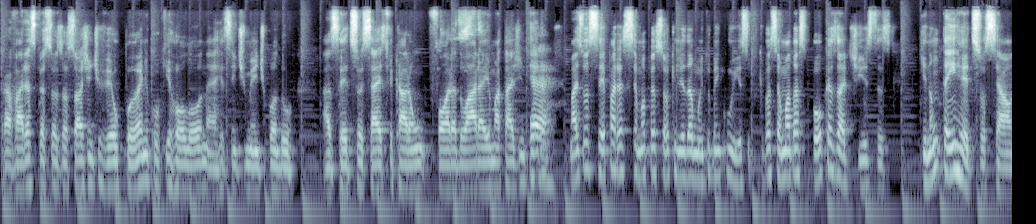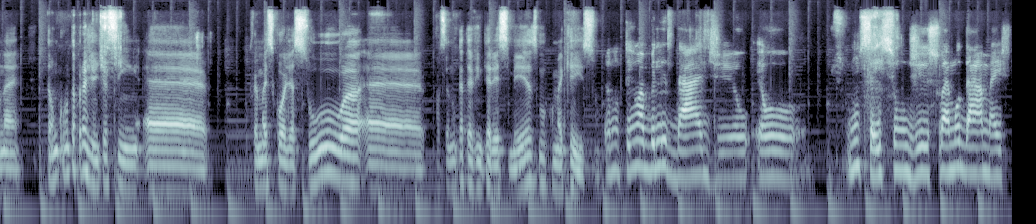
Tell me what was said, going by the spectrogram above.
para várias pessoas. É só a gente ver o pânico que rolou, né, recentemente, quando as redes sociais ficaram fora do ar aí uma tarde inteira. É. Mas você parece ser uma pessoa que lida muito bem com isso, porque você é uma das poucas artistas que não tem rede social, né? Então conta pra gente, assim, é... foi uma escolha sua? É... Você nunca teve interesse mesmo? Como é que é isso? Eu não tenho habilidade, eu, eu não sei se um dia isso vai mudar, mas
